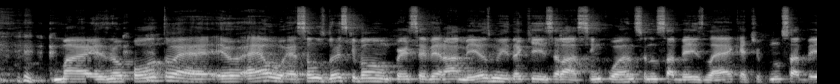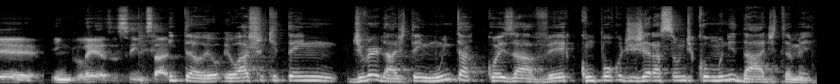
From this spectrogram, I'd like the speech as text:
Mas meu ponto é, eu, é, é, são os dois que vão perseverar mesmo e daqui, sei lá, cinco anos você não saber Slack é tipo não saber inglês, assim, sabe? Então, eu, eu acho que tem, de verdade, tem muita coisa ver com um pouco de geração de comunidade também.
